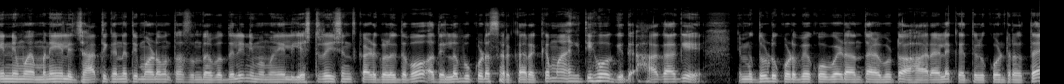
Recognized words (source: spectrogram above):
ಏನು ನಿಮ್ಮ ಮನೆಯಲ್ಲಿ ಜಾತಿ ಗಣತಿ ಮಾಡುವಂಥ ಸಂದರ್ಭದಲ್ಲಿ ನಿಮ್ಮ ಮನೆಯಲ್ಲಿ ಎಷ್ಟು ರೇಷನ್ ಕಾರ್ಡ್ಗಳಿದ್ದಾವೋ ಅದೆಲ್ಲವೂ ಕೂಡ ಸರ್ಕಾರಕ್ಕೆ ಮಾಹಿತಿ ಹೋಗಿದೆ. ಹಾಗಾಗಿ ನಿಮಗೆ ದುಡ್ಡು ಕೊಡಬೇಕು. ಬೇಡ ಅಂತ ಹೇಳ್ಬಿಟ್ಟು ಆಹಾರ ಇಲಾಖೆ ತಿಳ್ಕೊಂಡಿರುತ್ತೆ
